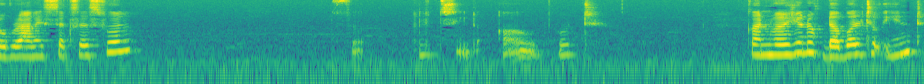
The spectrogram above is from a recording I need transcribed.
program is successful. So let's see the output. Conversion of double to int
